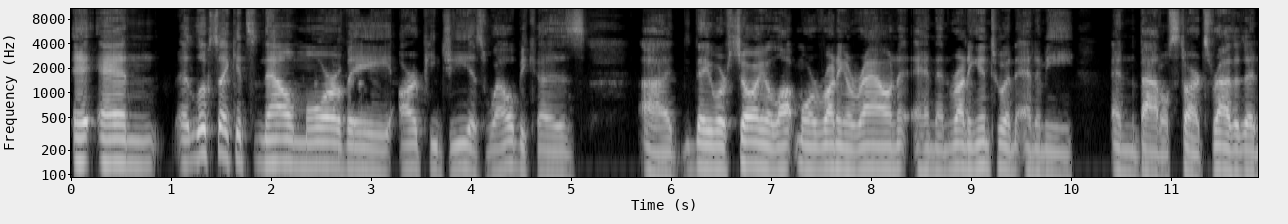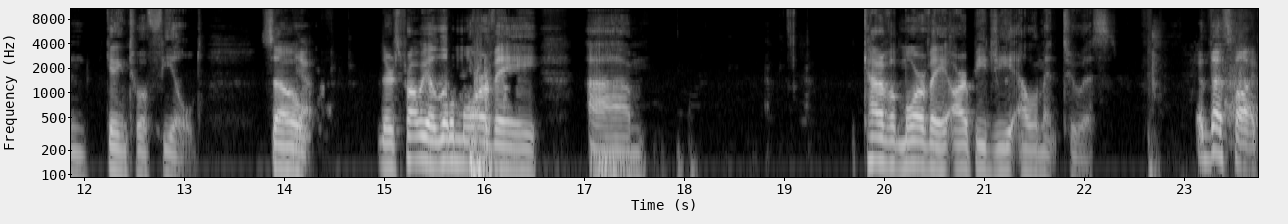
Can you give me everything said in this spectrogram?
A- and it looks like it's now more of a RPG as well because uh, they were showing a lot more running around and then running into an enemy and the battle starts rather than getting to a field. So Yeah. there's probably a little more of a um, kind of a more of a RPG element to us. That's fine.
